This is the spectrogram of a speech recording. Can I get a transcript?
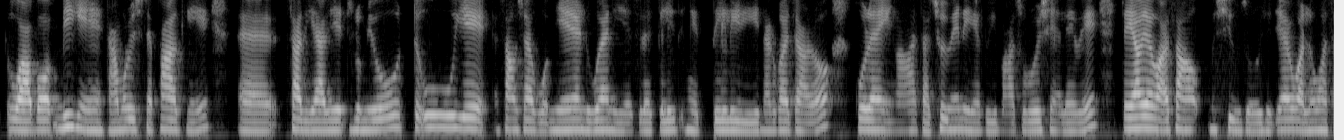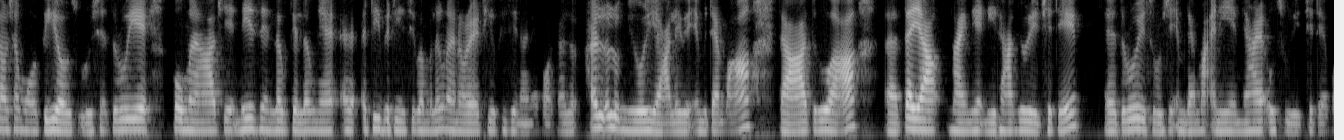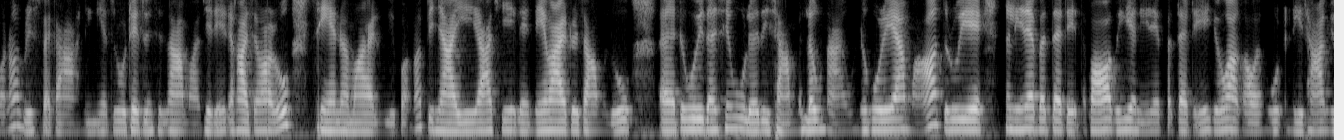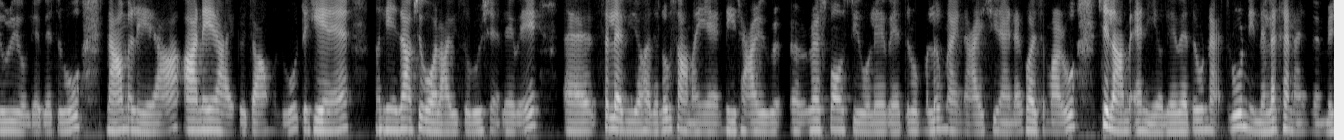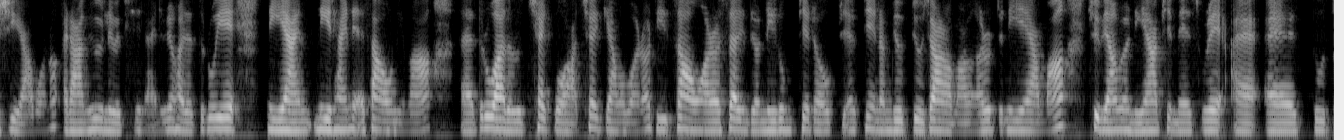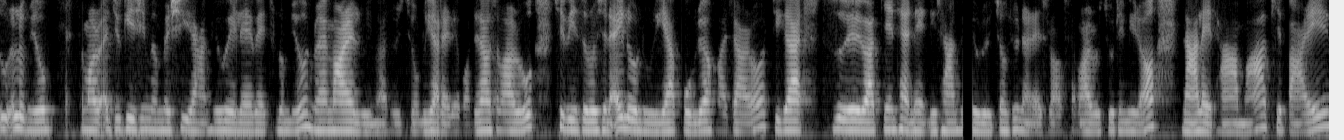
ဟိုပါပေါ့မိခင်ဒါမှမဟုတ်ရှင်ဖခင်အဲစသည်အဖြစ်ဒီလိုမျိုးတူရဲ့အဆောင်အရှောက်ကိုအမြဲတမ်းလိုအပ်နေရဆိုတဲ့ကလေးငယ်သေးလေးတွေနောက်တစ်ခါကျတော့ကိုယ်လည်းအင်္ဂါဒါချွေရင်းနေတဲ့လူမှာဆိုလို့ရှိရင်လည်းပဲတယောက်ယောက်ကအဆောင်မရှိဘူးဆိုလို့ရှိရင်တယောက်ယောက်ကလုံးဝဆောင်ရှောက်မပြီးတော့ဆိုလို့ရှိရင်တို့ရဲ့ပုံမှန်အားဖြင့်နေ့စဉ်လုပ်တဲ့လုပ်ငန်း activities တွေပဲမလုပ်နိုင်တော့တဲ့အထီးဖြစ်စေနိုင်တယ်ပေါ့ဒါဆိုအဲ့လိုမျိုးတွေကလည်းပဲအင်မတန်မှာဒါကတို့ကအဲတက်ရောက်နိုင်တဲ့အနေအထားမျိုးတွေဖြစ်တယ် အဲသူတို့တွေဆိုလို့ရှိရင်အင်မတန်မှအနေနဲ့များတဲ့အုပ်စုတွေဖြစ်တယ်ပေါ့နော် respecter အနေနဲ့သူတို့ထည့်သွင်းစဉ်းစားရမှာဖြစ်တယ်တခါကျမတို့စင်ရနွယ်မှာလူတွေပေါ့နော်ပညာရေးအားဖြင့်လည်းနေပါတဲ့အတွက်ကြောင့်မလို့အဲတကိုယ်တန်ရှင်းဖို့လည်းသေချာမလုံနိုင်ဘူးငကိုရီးယားမှာသူတို့ရဲ့ငလျင်နဲ့ပတ်သက်တဲ့တဘာဝဘေးရနေတဲ့ပတ်သက်တဲ့ယောဂကာဝယ်မှုအနေအထားမျိုးတွေကိုလည်းပဲသူတို့နားမလဲတာအားနေတာတွေအတွက်ကြောင့်မလို့တကယ်ငလျင်ကြောင့်ဖြစ်ပေါ်လာပြီဆိုလို့ရှိရင်လည်းပဲအဲဆက်လက်ပြီးတော့ဟာလှုပ်ဆောင်နိုင်ရဲ့အနေအထားတွေ response တွေကိုလည်းပဲသူတို့မလုံနိုင်တာတွေရှိနိုင်တယ်တခါကျမတို့ဖြစ်လာမယ့်အနေကိုလည်းပဲသူတို့နဲ့သူတို့အနေနဲ့လက်ခံနိုင်စွမ်းမရှိတာပေါ့နော်အဲ့ဒါမျိုးတွေလည်းပဲဖြစ်နိုင်တယ်ဒီခါကျသူတို့ရဲ့နေရနေထိုင်တဲ့အဆောက်အအုံတွေမှာအဲသူတို့ကသူတို့ check ပေါ့ check ကြမှာပေါ့နော်ဒီအဆောက်အအုံကတော့ set နေတော့နေလို့မဖြစ်တော့ဘူးပြင်တော့မျိုးပြိုကျတော့မှာငါတို့တနည်းရမှာရွှေ့ပြောင်းပြီးနေရဖြစ်မယ်ဆိုတော့အဲအဲသူသူအဲ့လိုမျိုးကျမတို့ education မျိုးမရှိတာမျိုးတွေလည်းပဲဒီလိုမျိုးနွမ်းမားတဲ့လူတွေမှာဆိုကြုံတွေ့ရတယ်ပေါ့ဒါကြောင့်ကျမတို့ဖြစ်ပြီးဆိုလို့ရှိရင်အဲ့လိုလူတွေကပို့ပြီးတော့ခါကြတော့ဒီကဆွေရွာပြင်းထန်တဲ့အနေအထားမျိုးတွေကြုံတွေ့နိုင်တယ်ဆိုတော့ကျမတို့ကြိုတင်ပြီးတော့နားလည်ထားမှာဖြစ်ပါတယ်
